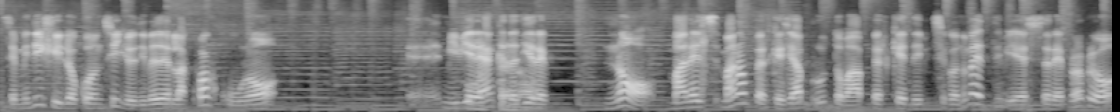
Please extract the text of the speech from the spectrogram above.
Se mi dici lo consiglio di vederla a qualcuno, eh, mi viene Forse anche da no. dire no, ma, nel- ma non perché sia brutto, ma perché devi- secondo me devi essere proprio.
